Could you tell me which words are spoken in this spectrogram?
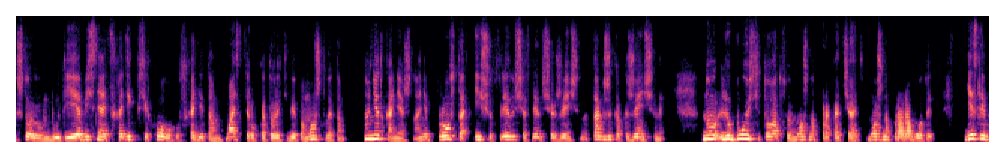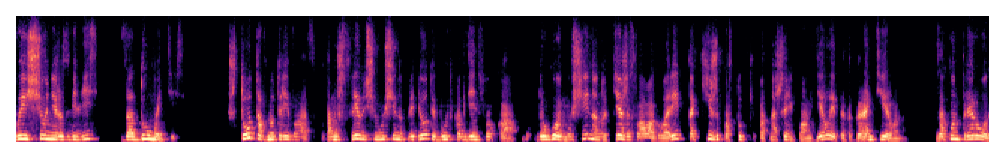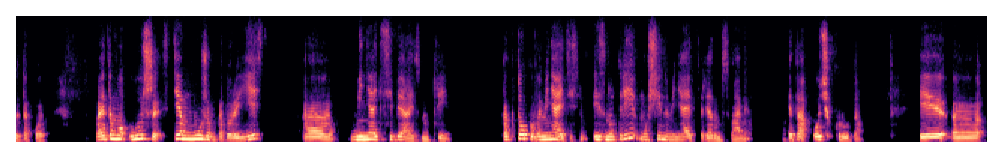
что он будет ей объяснять, сходи к психологу, сходи там к мастеру, который тебе поможет в этом. Ну нет, конечно, они просто ищут следующая, следующая женщина, так же, как и женщины. Но любую ситуацию можно прокачать, можно проработать. Если вы еще не развелись, задумайтесь, что-то внутри вас, потому что следующий мужчина придет и будет как день сурка. Другой мужчина, но те же слова говорит, такие же поступки по отношению к вам делает, это гарантированно. Закон природы такой. Поэтому лучше с тем мужем, который есть, менять себя изнутри. Как только вы меняетесь изнутри, мужчина меняется рядом с вами. Это очень круто. И э,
